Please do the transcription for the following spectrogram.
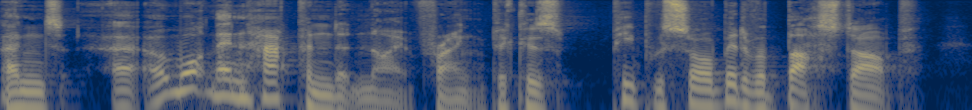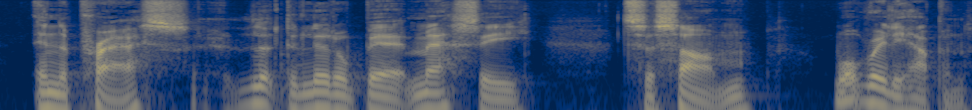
And uh, what then happened at Knight Frank? Because people saw a bit of a bust up in the press. It looked a little bit messy to some. What really happened?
